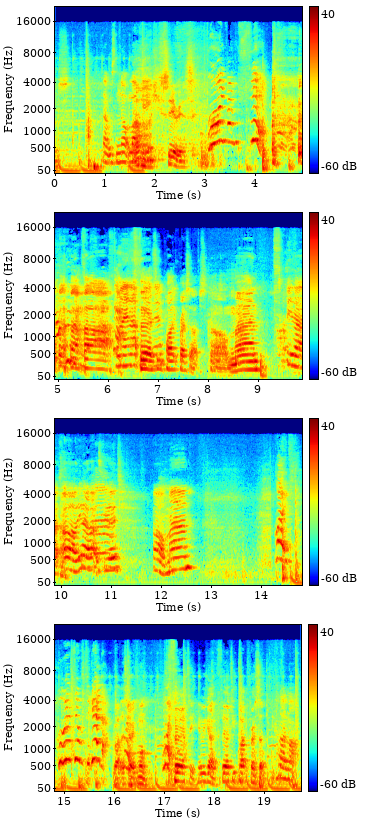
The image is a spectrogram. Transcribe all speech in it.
Nice. That was not Oh, lucky. you serious? Five and six. Fine 30 here, pike press ups. Oh man. Be like, oh yeah, that's good. Oh man. Right, pull yourself together. Right, let's go, come on. Right. 30, here we go. 30 plank press up. Climb up.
